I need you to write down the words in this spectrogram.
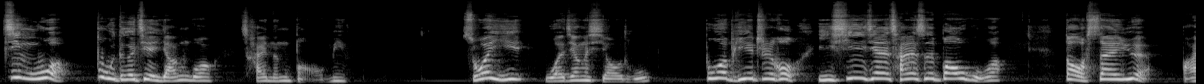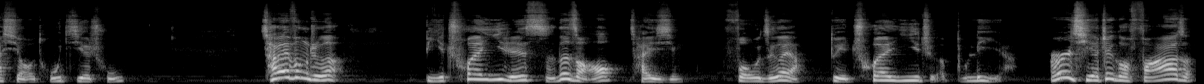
静卧不得见阳光，才能保命。所以，我将小图。剥皮之后，以新鲜蚕丝包裹，到三月把小图解除。裁缝者比穿衣人死得早才行，否则呀，对穿衣者不利呀。而且这个法子，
